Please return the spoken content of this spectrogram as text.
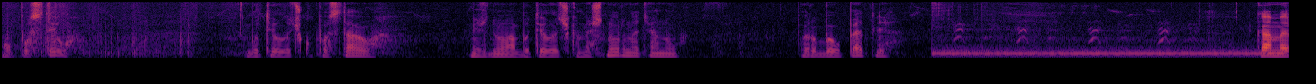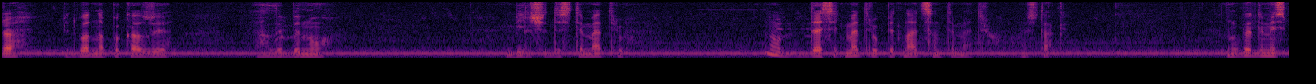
опустив. Бутилочку поставив. Між двома бутилочками шнур натягнув. Поробив петлі. Камера підводна показує глибину більше 10 метрів. Ну, 10 метрів 15 сантиметрів. Ось так. Ну, видимість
